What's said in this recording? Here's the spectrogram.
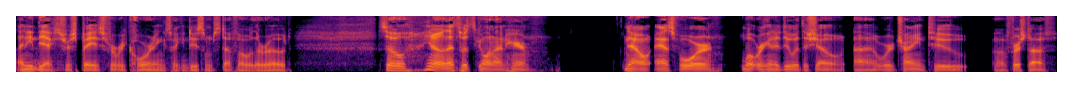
I need the extra space for recording so I can do some stuff over the road. So, you know, that's what's going on here. Now, as for what we're going to do with the show, uh, we're trying to, uh, first off,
